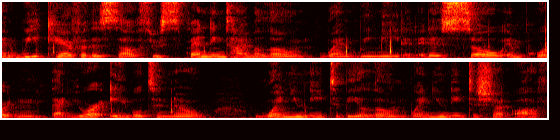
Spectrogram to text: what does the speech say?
And we care for this self through spending time alone when we need it. It is so important that you are able to know when you need to be alone, when you need to shut off,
